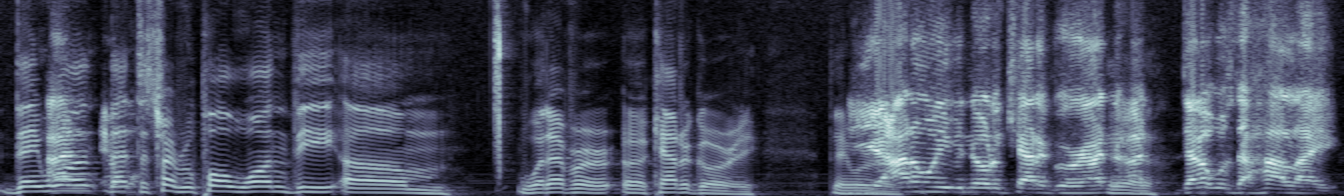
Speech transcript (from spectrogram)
They won. that, that's right. RuPaul won the um whatever uh, category. They were. Yeah. I don't even know the category. I, yeah. I, that was the highlight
